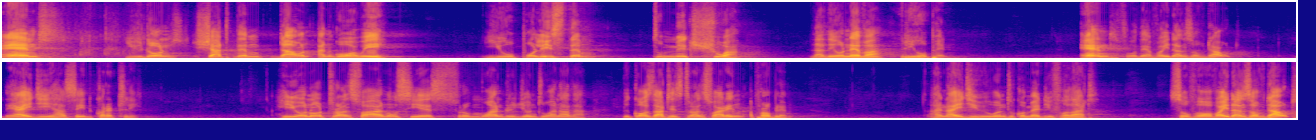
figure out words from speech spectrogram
And you don't shut them down and go away. You police them to make sure that they will never reopen. And for the avoidance of doubt, the IG has said correctly, he will not transfer an OCS from one region to another because that is transferring a problem. And IG, we want to commend you for that. So for avoidance of doubt,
